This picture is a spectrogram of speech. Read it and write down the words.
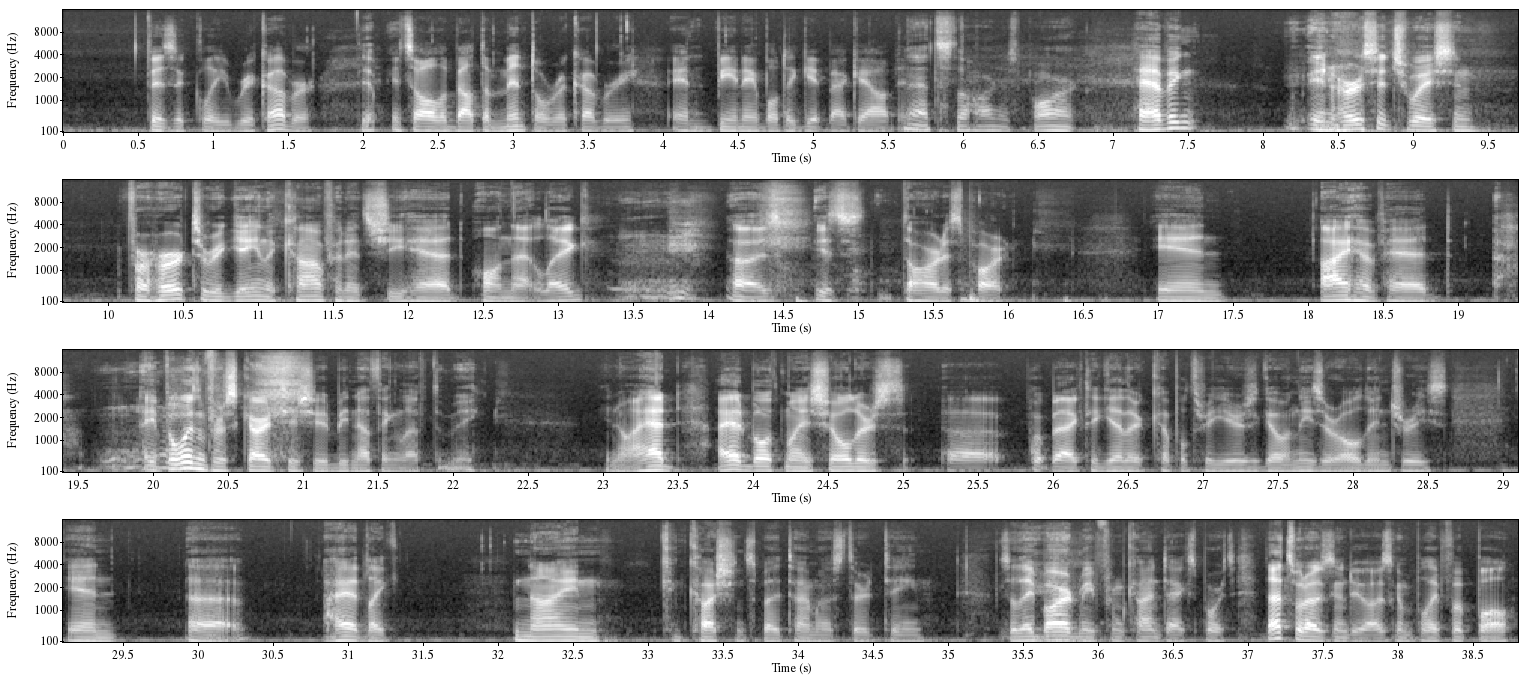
physically recover. Yep. It's all about the mental recovery and being able to get back out. And, That's the hardest part. Having, in her situation, for her to regain the confidence she had on that leg uh, is, is the hardest part. And I have had, if it wasn't for scar tissue, it'd be nothing left of me. You know, I had I had both my shoulders uh, put back together a couple three years ago, and these are old injuries, and uh, I had like nine concussions by the time I was 13. So they barred me from contact sports. That's what I was going to do. I was going to play football.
